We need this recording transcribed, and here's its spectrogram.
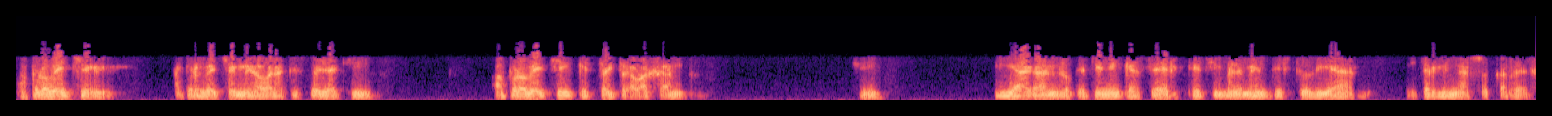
aprovechen, aprovechenme ahora que estoy aquí. Aprovechen que estoy trabajando. ¿sí? Y hagan lo que tienen que hacer, que es simplemente estudiar y terminar su carrera.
